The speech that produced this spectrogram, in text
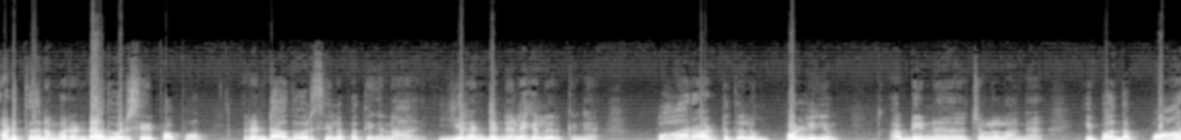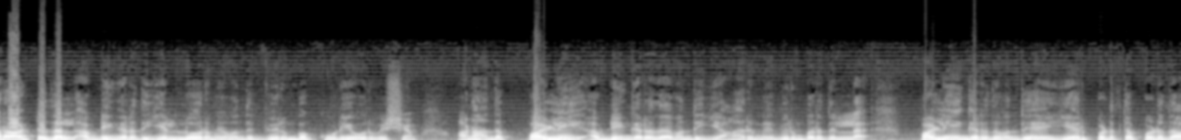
அடுத்தது நம்ம ரெண்டாவது வரிசையை பார்ப்போம். ரெண்டாவது வரிசையில் பார்த்திங்கன்னா இரண்டு நிலைகள் இருக்குங்க. பாராட்டுதலும் பழியும். அப்படின்னு சொல்லலாங்க. இப்போ அந்த பாராட்டுதல் அப்படிங்கிறது எல்லோருமே வந்து விரும்பக்கூடிய ஒரு விஷயம். ஆனால் அந்த பழி அப்படிங்கிறத வந்து யாருமே விரும்புறதில்ல. பழிங்கிறது வந்து ஏற்படுத்தப்படுதா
